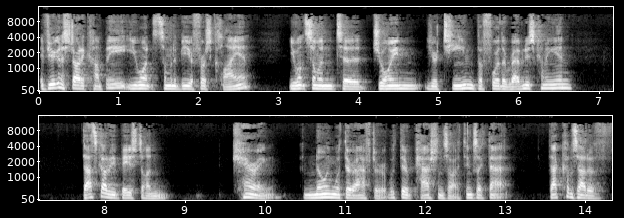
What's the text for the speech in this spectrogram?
If you're going to start a company, you want someone to be your first client you want someone to join your team before the revenue's coming in, that's got to be based on caring, knowing what they're after, what their passions are, things like that. That comes out of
